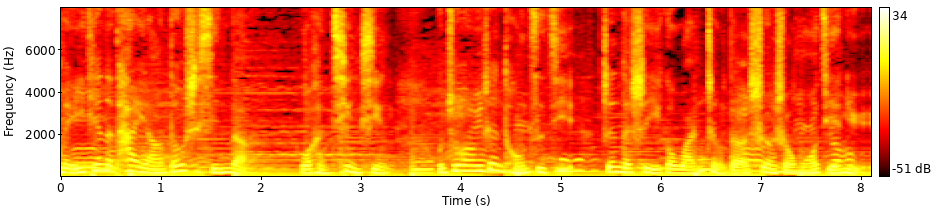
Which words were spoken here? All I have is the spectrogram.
每一天的太阳都是新的，我很庆幸，我终于认同自己真的是一个完整的射手摩羯女，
